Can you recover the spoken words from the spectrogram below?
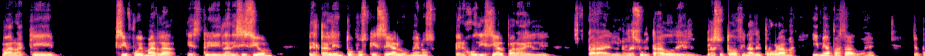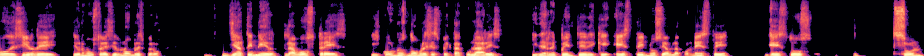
para que si fue mala este, la decisión del talento, pues que sea lo menos perjudicial para el, para el resultado del resultado final del programa. Y me ha pasado, ¿eh? Te puedo decir de, yo no me gustaría decir nombres, pero ya tener la voz 3 y con unos nombres espectaculares y de repente de que este no se habla con este, estos son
